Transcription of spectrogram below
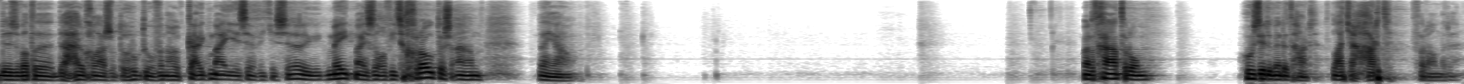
dus wat de, de huigelaars op de hoek doen, van nou kijk mij eens eventjes. Ik meet mijzelf iets groters aan dan jou. Maar het gaat erom, hoe zit het met het hart? Laat je hart veranderen.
